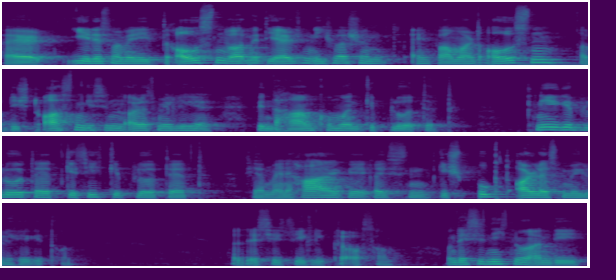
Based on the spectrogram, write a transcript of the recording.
Weil jedes Mal, wenn ich draußen war mit den Eltern, ich war schon ein paar Mal draußen, habe die Straßen gesehen und alles Mögliche, bin daheim gekommen und geblutet. Knie geblutet, Gesicht geblutet, sie haben meine Haare gerissen, gespuckt, alles Mögliche getan. Also das ist wirklich grausam. Und das ist nicht nur an die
